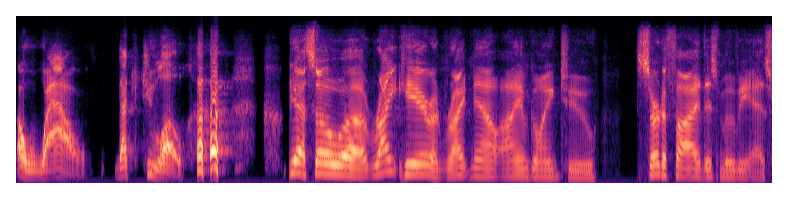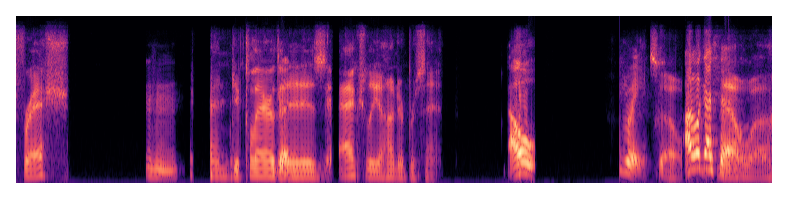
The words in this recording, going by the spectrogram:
Oh wow, that's too low. yeah, so uh, right here and right now, I am going to certify this movie as fresh mm-hmm. and declare Good. that it is actually hundred percent. Oh, I agree. So, I like I said, now, uh,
